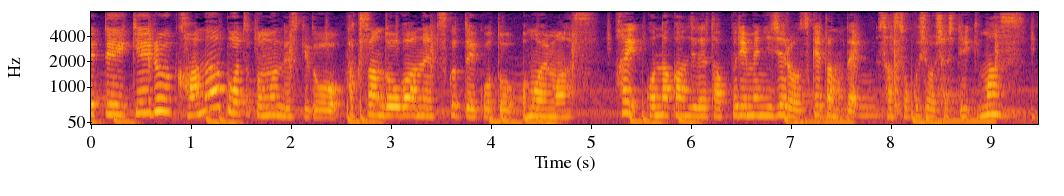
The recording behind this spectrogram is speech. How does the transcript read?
げていけるかなとはちょっと思うんですけどたくさん動画をね作っていこうと思います。はいこんな感じでたっぷりめにジェルをつけたので早速照射していきます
